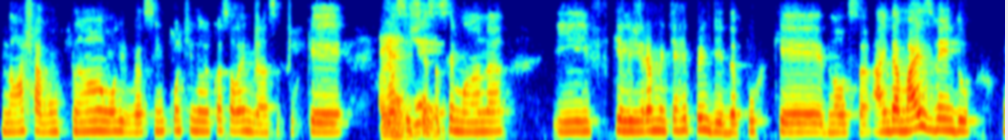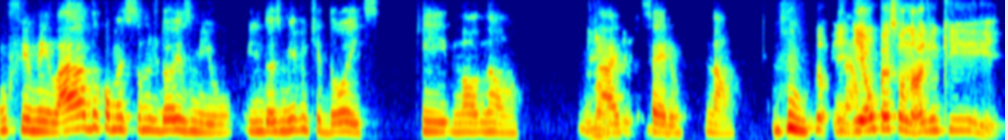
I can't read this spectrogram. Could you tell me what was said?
não achavam tão horrível assim, continuem com essa lembrança, porque Aí eu eu assisti vou. essa semana e fiquei ligeiramente arrependida, porque, nossa, ainda mais vendo um filme lá do começo dos anos 2000, em 2022, que não, não, Não. Ai, sério, não. Não, e, Não. e é um personagem que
